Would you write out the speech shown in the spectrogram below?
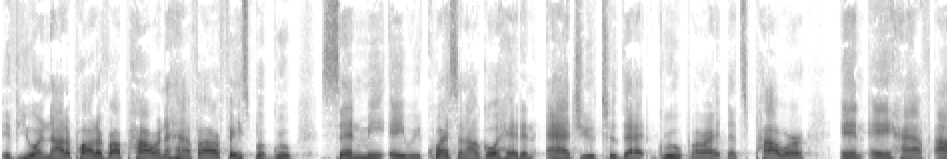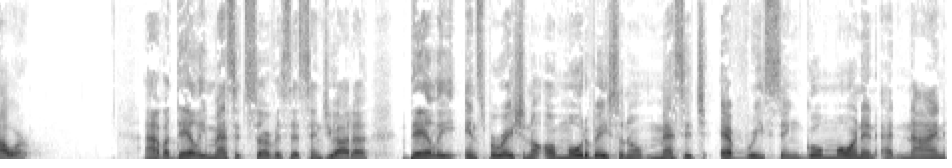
If you are not a part of our Power and a Half Hour Facebook group, send me a request and I'll go ahead and add you to that group. All right. That's Power in a Half Hour. I have a daily message service that sends you out a daily inspirational or motivational message every single morning at 9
